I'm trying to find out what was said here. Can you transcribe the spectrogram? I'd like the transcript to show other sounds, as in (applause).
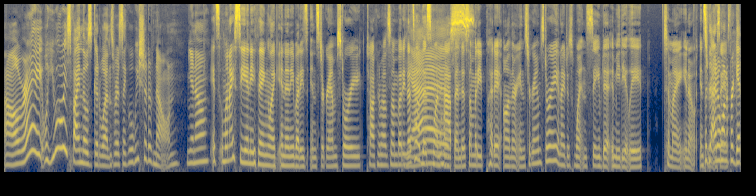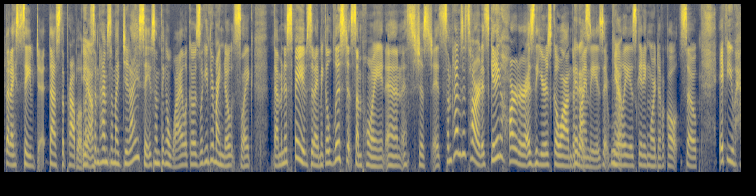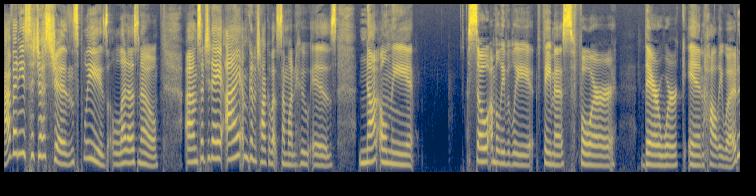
All right. Well, you always find those good ones where it's like, well, we should have known, you know? It's when I see anything like in anybody's Instagram story talking about somebody. That's how this one happened. Is somebody put it on their Instagram story, and I just went and saved it immediately to my you know Instagram. But I don't want to forget that I saved it. That's the problem. Yeah. Like sometimes I'm like, did I save something a while ago? I was looking through my notes, like feminist faves. Did I make a list at some point? And it's just, it's sometimes it's hard. It's getting harder as the years go on to It find is. these. It Yeah. really is getting more difficult. So if you have any (laughs) suggestions, please let us know. Um, so today I am going to talk about someone who is not only so unbelievably famous for their work in Hollywood,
